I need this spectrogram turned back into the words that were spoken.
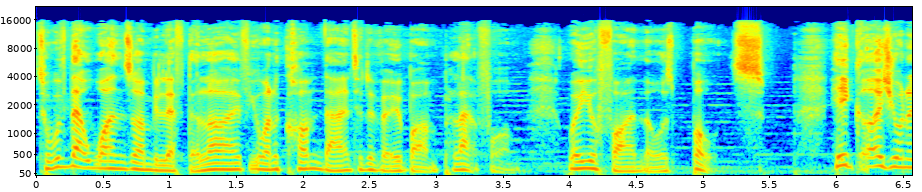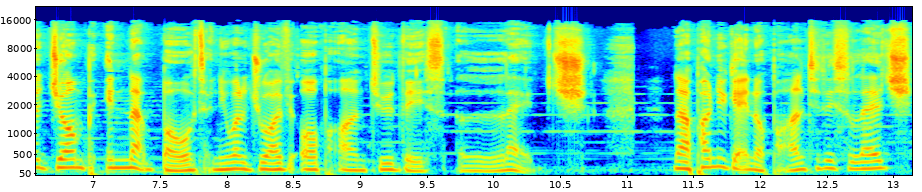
So with that one zombie left alive, you want to come down to the very bottom platform where you'll find those bolts. Here guys, you want to jump in that boat and you want to drive it up onto this ledge. Now upon you getting up onto this ledge,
